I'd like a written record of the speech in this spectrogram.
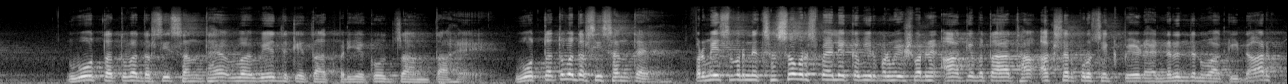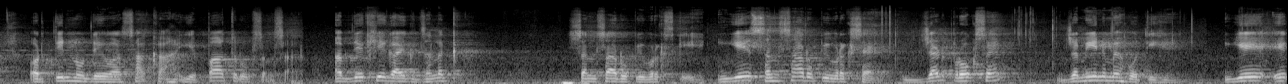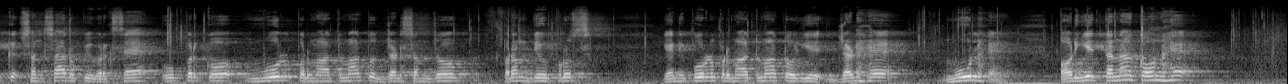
वो तत्वदर्शी संत है, वह वेद के तात्पर्य को जानता है। वो तत्वदर्शी संत है। परमेश्वर ने 600 वर्ष पहले कबीर परमेश्वर ने आके बताया था, अक्षर पुरुष एक पेड़ है, निरंजन वा की डार, और तीनों देवा शाखा है, ये पात रूप संसार। अब देखिएगा एक झलक संसार रूपी वृक्ष की। ये संसार रूपी वृक्ष है, जड़ प्रोक्ष है ज़मीन में होती है। ये एक संसार रूपी वृक्ष है। ऊपर को मूल परमात्मा तो जड़ समझो, परम देव पुरुष, यानी पूर्ण परमात्मा तो ये जड़ है, मूल है। और ये तना कौन है?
